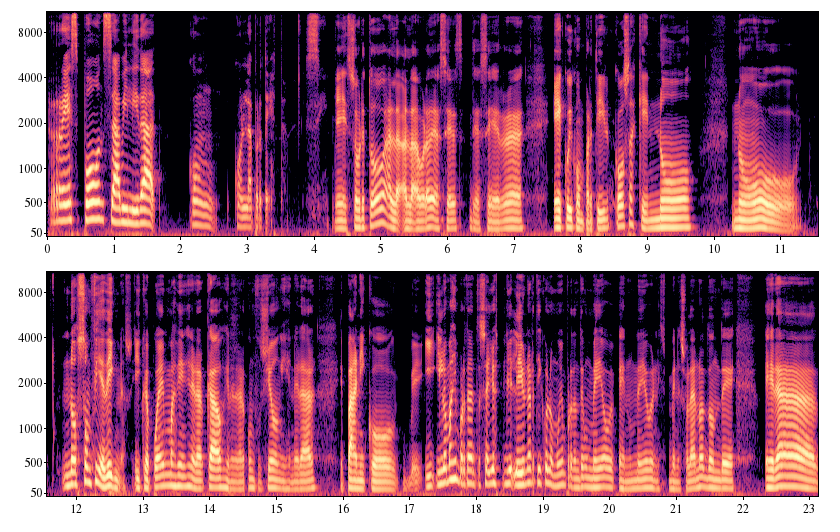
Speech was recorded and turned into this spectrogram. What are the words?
responsabilidad con, con la protesta. Eh, sobre todo a la, a la hora de hacer, de hacer eh, eco y compartir cosas que no, no, no son fidedignas y que pueden más bien generar caos, generar confusión y generar eh, pánico. eh, Y, y lo más importante, o sea, yo leí un artículo muy importante en un medio, en un medio venez- venezolano donde era,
